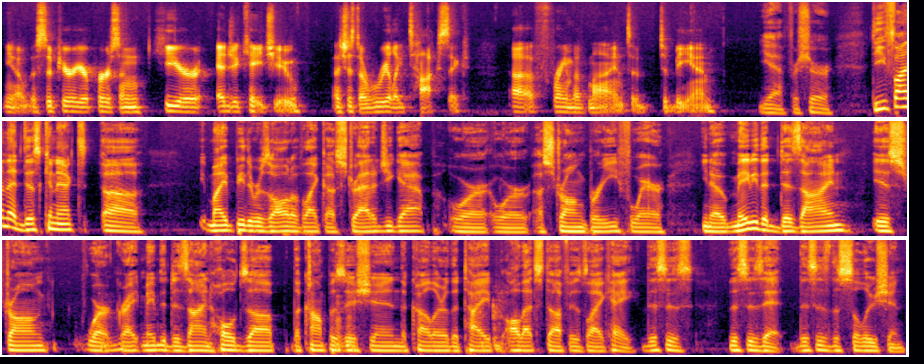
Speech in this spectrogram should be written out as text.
you know the superior person here educate you that's just a really toxic uh, frame of mind to to be in yeah for sure do you find that disconnect uh, might be the result of like a strategy gap or or a strong brief where you know maybe the design is strong work mm-hmm. right maybe the design holds up the composition mm-hmm. the color the type all that stuff is like hey this is this is it this is the solution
